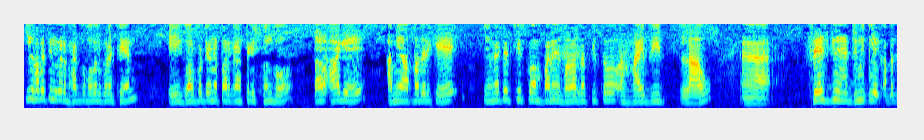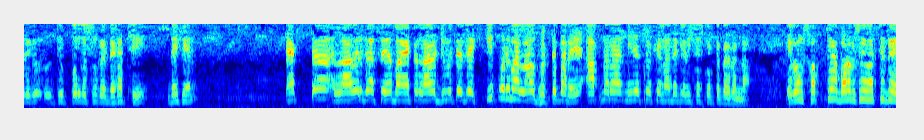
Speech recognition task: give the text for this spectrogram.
কীভাবে তিনি তার ভাগ্য বদল করেছেন? এই গল্পটি আমরা তার কাছ থেকে শুনব। তার আগে আমি আপনাদেরকে ইউনাইটেড সিড কোম্পানির বাজারজাতকৃত হাইব্রিড লাউ ফ্রেশ গ্রিনের জমিটি আপনাদেরকে পরিদর্শন করে দেখাচ্ছি। দেখেন, একটা লাউয়ের গাছে বা একটা লাউয়ের জমিতে যে কি পরিমাণ লাউ ধরতে পারে, আপনারা নিজের চোখে না দেখলে বিশ্বাস করতে পারবেন না। এবং সবচেয়ে বড় বিষয় হচ্ছে যে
